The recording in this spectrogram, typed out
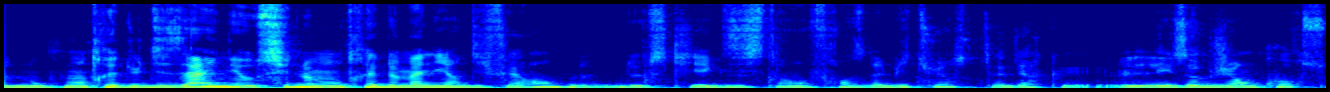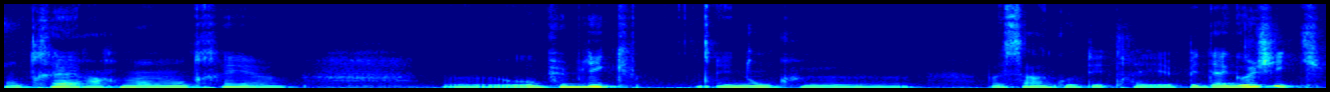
donc montrer du design et aussi de le montrer de manière différente de, ce qui existe en France d'habitude. C'est-à-dire que les objets en cours sont très rarement montrés au public. Et donc bah, c'est un côté très pédagogique.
